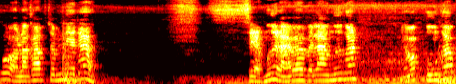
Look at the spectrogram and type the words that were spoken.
ว่าเอาละครับจำเนียดเด้อเสียมือหลายไปไปล้างมือก่อนเดี๋ยวมาปรุงครับ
